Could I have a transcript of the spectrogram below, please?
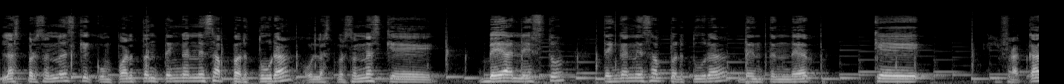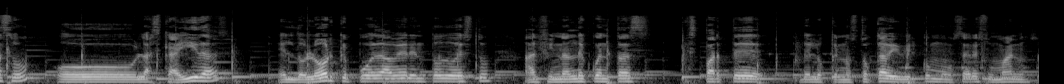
Las personas que compartan tengan esa apertura o las personas que vean esto tengan esa apertura de entender que el fracaso o las caídas, el dolor que pueda haber en todo esto, al final de cuentas es parte de lo que nos toca vivir como seres humanos.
